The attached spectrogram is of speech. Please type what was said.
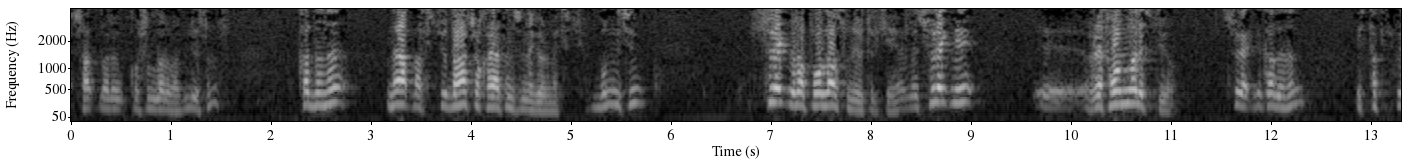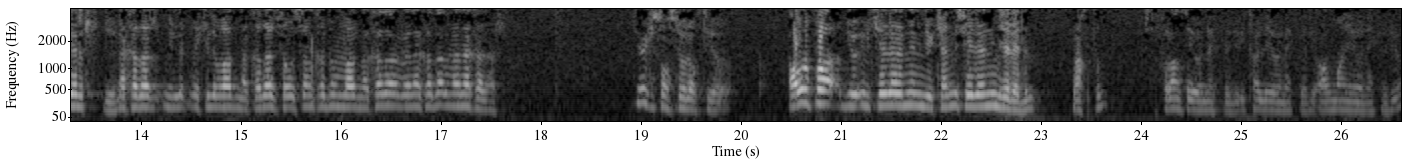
şartları, koşulları var biliyorsunuz. Kadını ne yapmak istiyor? Daha çok hayatın içinde görmek istiyor. Bunun için sürekli raporlar sunuyor Türkiye'ye ve sürekli e, reformlar istiyor. Sürekli kadının istatistikleri tutuluyor. Ne kadar milletvekili var, ne kadar çalışan kadın var, ne kadar ve ne kadar ve ne kadar. Diyor ki sosyolog diyor. Avrupa diyor ülkelerinin diyor kendi şeylerini inceledim. Baktım. İşte Fransa'ya örnek veriyor, İtalya'ya örnek veriyor, Almanya'ya örnek veriyor.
